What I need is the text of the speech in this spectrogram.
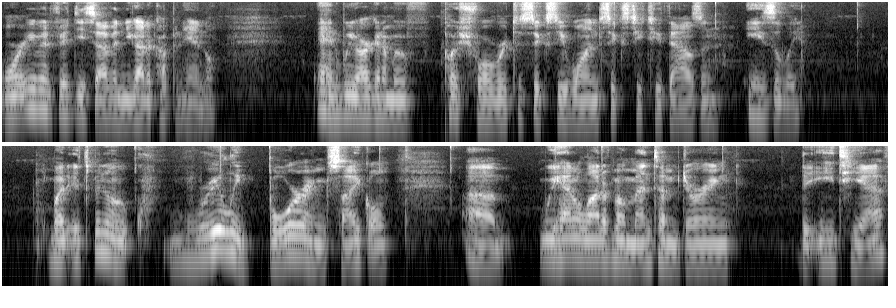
or even 57, you got a cup and handle. And we are going to move push forward to 61, 62,000 easily. But it's been a really boring cycle. Um, we had a lot of momentum during the ETF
